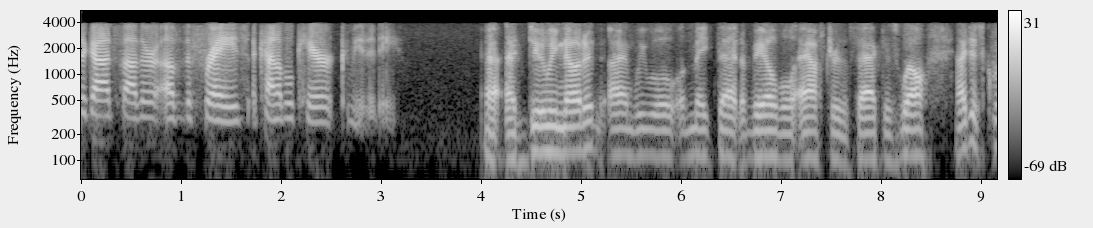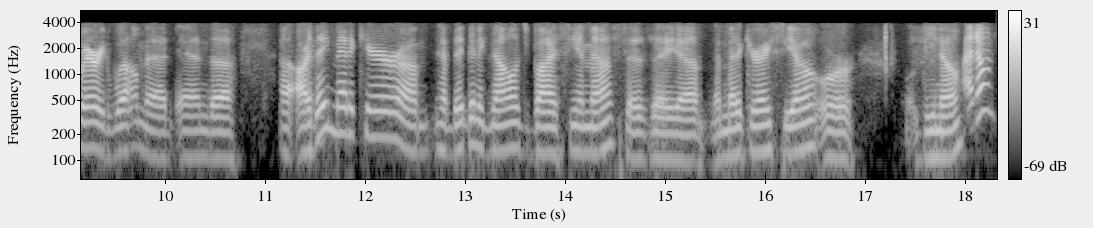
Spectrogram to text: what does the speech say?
the godfather of the phrase accountable care community. Uh, uh, duly noted, and we will make that available after the fact as well. I just queried WellMed, and uh, uh, are they Medicare? Um, have they been acknowledged by CMS as a, uh, a Medicare ACO, or Do you know? I don't.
